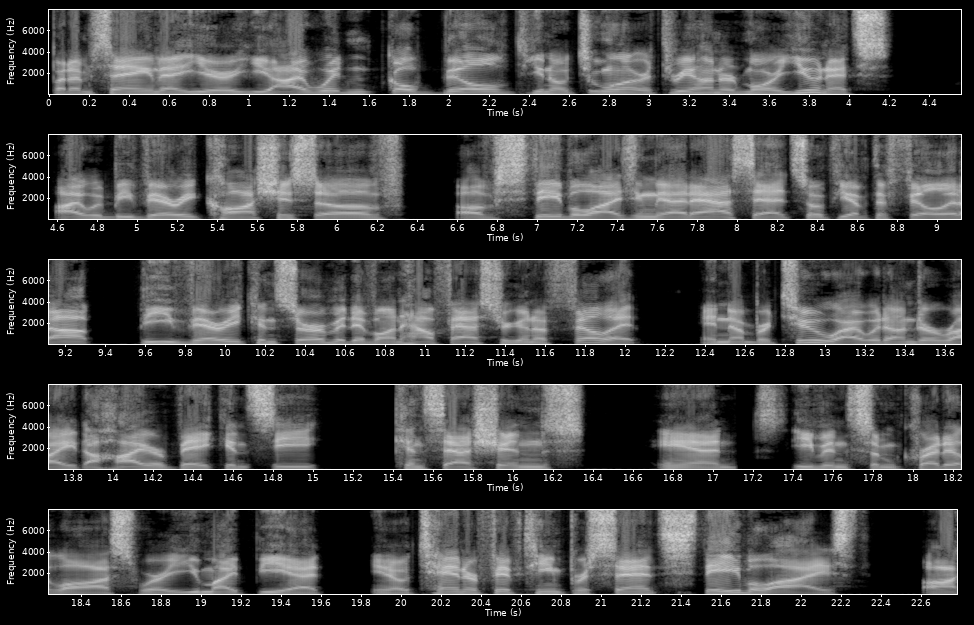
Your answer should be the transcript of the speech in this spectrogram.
but i'm saying that you're you, i wouldn't go build you know 200 or 300 more units i would be very cautious of of stabilizing that asset. So if you have to fill it up, be very conservative on how fast you're going to fill it. And number two, I would underwrite a higher vacancy, concessions, and even some credit loss where you might be at, you know, 10 or 15% stabilized, uh,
